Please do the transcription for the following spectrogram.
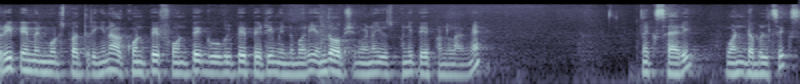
free payment modes பார்த்துட்டிங்கன்னா account pay PhonePe Google Pay Paytm இந்த மாதிரி எந்த ஆப்ஷன் வேணால் யூஸ் பண்ணி பே பண்ணலாங்க. Next saree one double six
